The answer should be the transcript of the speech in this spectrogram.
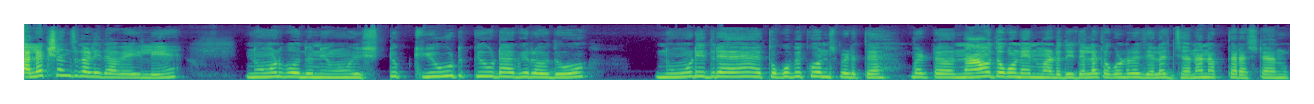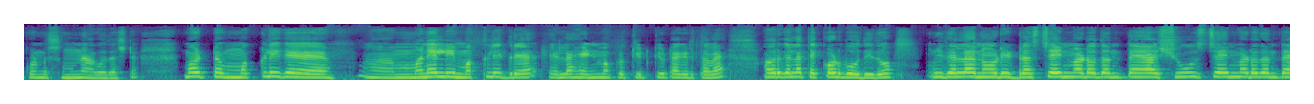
ಕಲೆಕ್ಷನ್ಸ್ಗಳಿದ್ದಾವೆ ಇಲ್ಲಿ. ನೋಡ್ಬೋದು ನೀವು. ಎಷ್ಟು ಕ್ಯೂಟ್ ಕ್ಯೂಟ್ ಆಗಿರೋದು. ನೋಡಿದರೆ ತಗೋಬೇಕು ಅನಿಸ್ಬಿಡುತ್ತೆ. ಬಟ್ ನಾವು ತೊಗೊಂಡು ಏನು ಮಾಡೋದು? ಇದೆಲ್ಲ ತೊಗೊಂಡ್ರೆ ಜನ ನಗ್ತಾರೆ ಅಷ್ಟೇ ಅಂದ್ಕೊಂಡು ಸುಮ್ಮನೆ ಆಗೋದಷ್ಟೇ. ಬಟ್, ಮಕ್ಕಳಿಗೆ ಮನೆಯಲ್ಲಿ ಮಕ್ಕಳಿದ್ರೆ ಎಲ್ಲ ಹೆಣ್ಮಕ್ಳು ಕ್ಯೂಟ್ ಕ್ಯೂಟ್ ಆಗಿರ್ತವೆ, ಅವ್ರಿಗೆಲ್ಲ ತೆಕ್ಕೊಡ್ಬೋದು ಇದು. ಇದೆಲ್ಲ ನೋಡಿ ಡ್ರೆಸ್ ಚೇಂಜ್ ಮಾಡೋದಂತೆ, ಶೂಸ್ ಚೇಂಜ್ ಮಾಡೋದಂತೆ,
